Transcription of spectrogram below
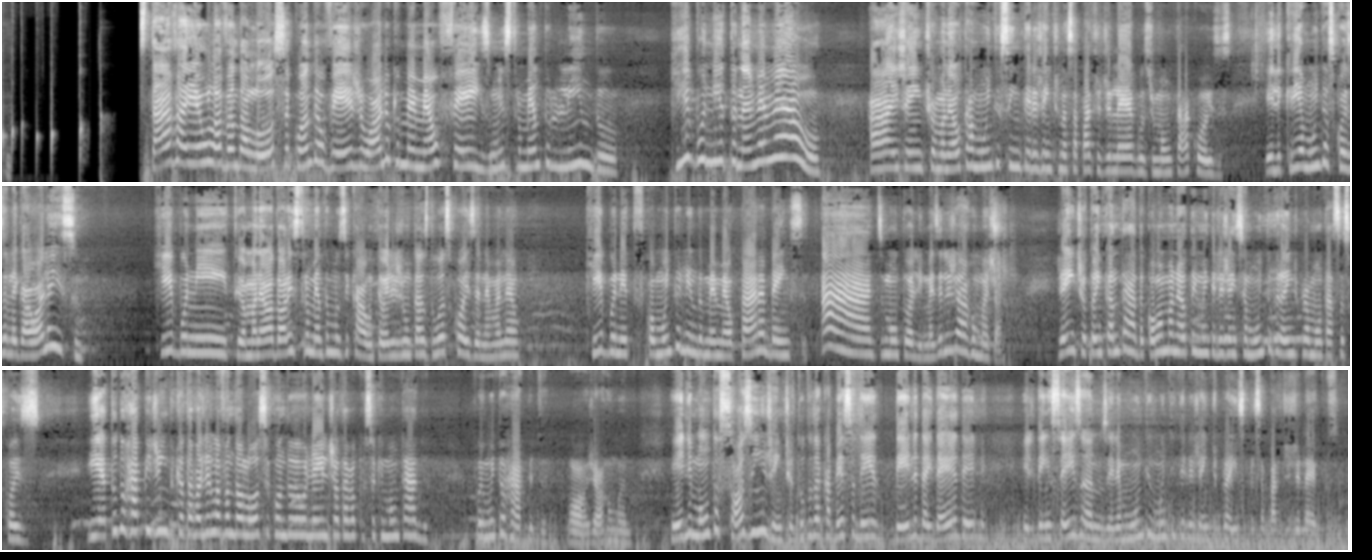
Estava eu lavando a louça quando eu vejo, olha o que o Memel fez, um instrumento lindo. Que bonito, né, Memel? Ai, gente, o Manel tá muito assim inteligente nessa parte de Legos, de montar coisas. Ele cria muitas coisas legais, olha isso. Que bonito. E o Manel adora instrumento musical, então ele junta as duas coisas, né, Manel? Que bonito, ficou muito lindo, Memel, parabéns. Ah, desmontou ali, mas ele já arruma já. Gente, eu tô encantada, como a Manel tem uma inteligência muito grande pra montar essas coisas. E é tudo rapidinho, porque eu tava ali lavando a louça, quando eu olhei ele já tava com isso aqui montado. Foi muito rápido, ó, já arrumando. Ele monta sozinho, gente, é tudo da cabeça dele, dele da ideia dele. Ele tem seis anos, ele é muito, muito inteligente pra isso, pra essa parte de Legos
